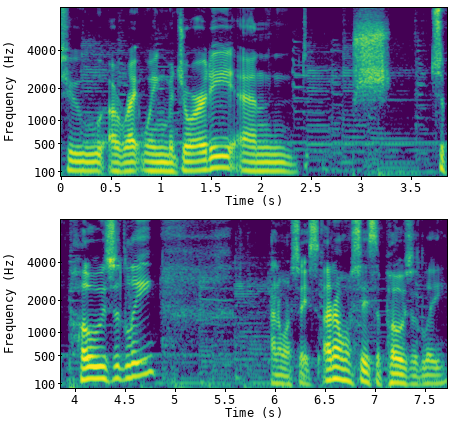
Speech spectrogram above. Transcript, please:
to a right wing majority, and supposedly, I don't want to say I don't want to say supposedly.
